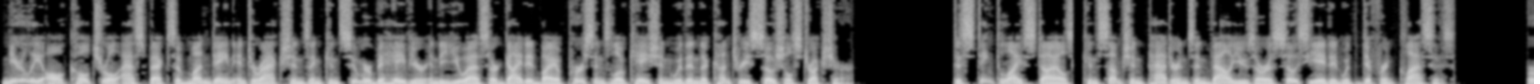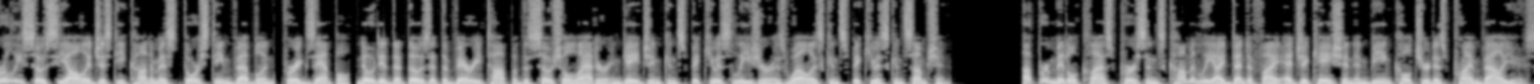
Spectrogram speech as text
Nearly all cultural aspects of mundane interactions and consumer behavior in the U.S. are guided by a person's location within the country's social structure. Distinct lifestyles, consumption patterns and values are associated with different classes. Early sociologist-economist Thorstein Veblen, for example, noted that those at the very top of the social ladder engage in conspicuous leisure as well as conspicuous consumption. Upper middle class persons commonly identify education and being cultured as prime values.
